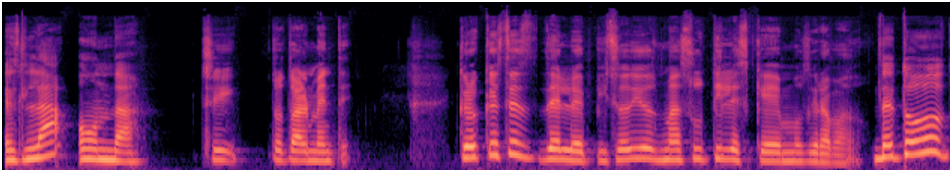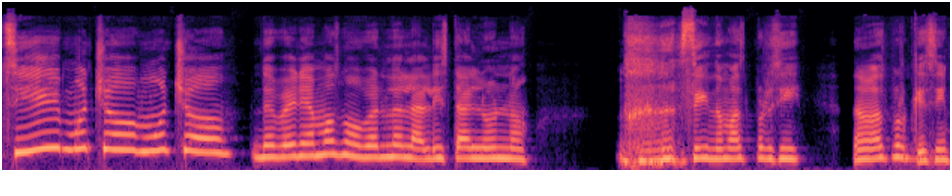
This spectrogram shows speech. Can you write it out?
es la onda. Sí, totalmente. Creo que este es de los episodios más útiles que hemos grabado. De todo, sí, mucho, mucho. Deberíamos moverle la lista al uno. sí, nomás por sí. Nomás porque sí.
